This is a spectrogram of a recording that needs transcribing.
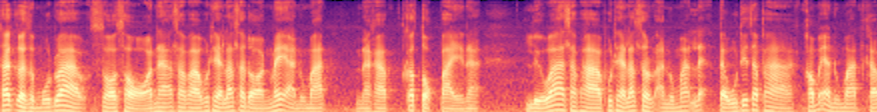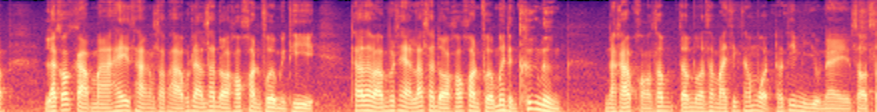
ถ้าเกิดสมมุติว่าสสนะสภาผู้แทนราษฎรไม่อนุมัตินะครับก็ตกไปนะหรือว่าสภาผู้แทนราษฎรอนุมัติ และแต่วุฒิสภาเขาไม่อนุมัติครับแล้วก็กลับมาให้ทางสภาผู้แทนราษฎรเขา confirm อีกที ถ้าสภาผู้แทนราษฎรเขา confirm ไม่ถึงครึ่งหนึ่งนะครับของจำนวนสมาชิกทั้งหมดเท่าที่มีอยู่ในสส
